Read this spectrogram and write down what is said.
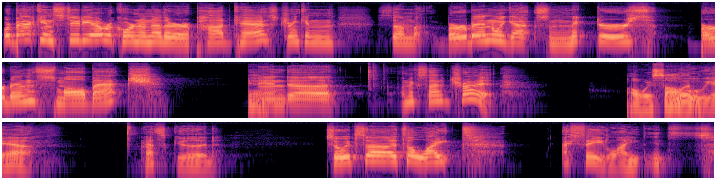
we're back in studio recording another podcast, drinking some bourbon. We got some Michter's bourbon, small batch, Yeah, and uh, I'm excited to try it. always solid. Oh yeah, that's good. So it's uh it's a light. I say light. It's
